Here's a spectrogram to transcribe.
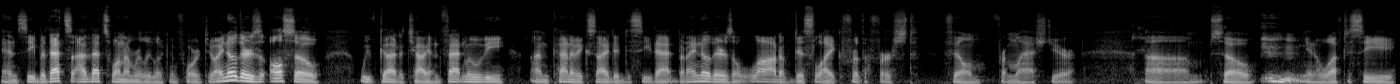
and see. But that's uh, that's one I'm really looking forward to. I know there's also we've got a Chow Yun Fat movie. I'm kind of excited to see that, but I know there's a lot of dislike for the first film from last year. Um, so you know we'll have to see.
